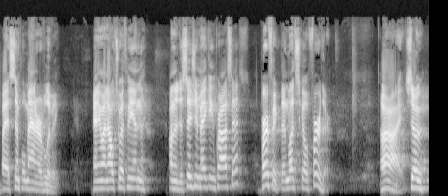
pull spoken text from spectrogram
by a simple manner of living. Anyone else with me in, on the decision making process? Perfect, then let's go further. All right, so,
